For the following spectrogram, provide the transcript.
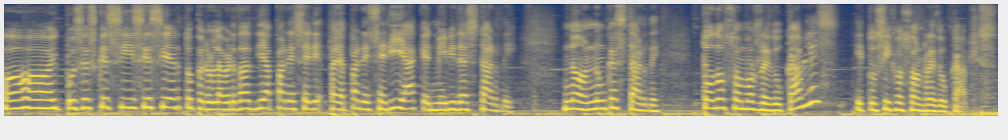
ay, pues es que sí, sí es cierto, pero la verdad ya parecería, que en mi vida es tarde. No, nunca es tarde. Todos somos reeducables y tus hijos son reeducables.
